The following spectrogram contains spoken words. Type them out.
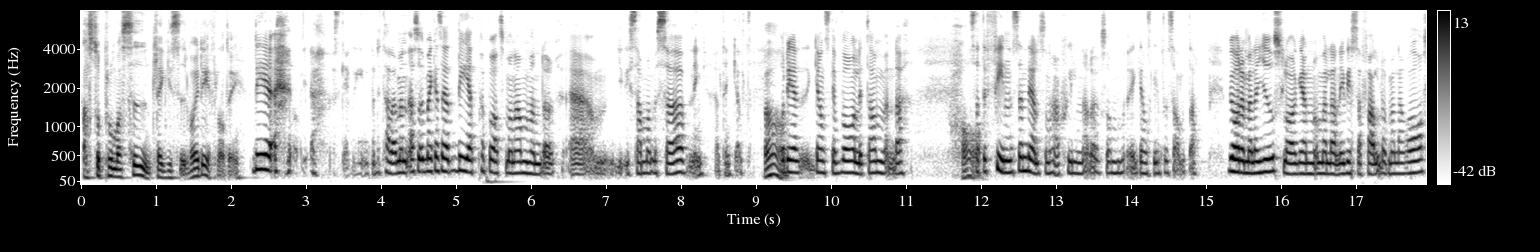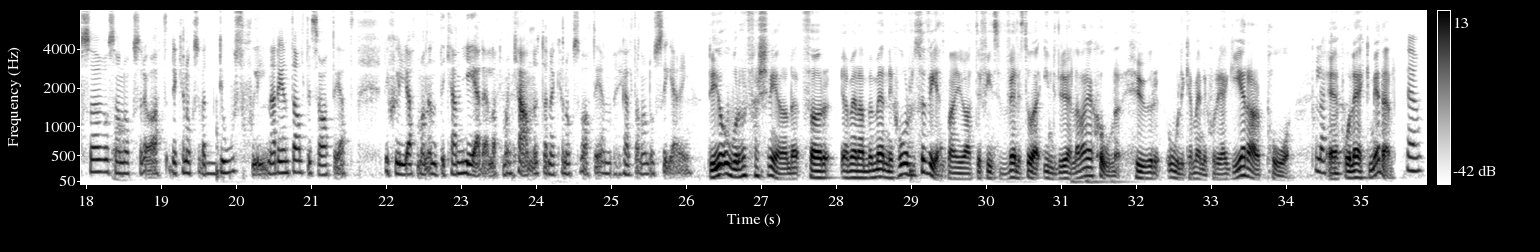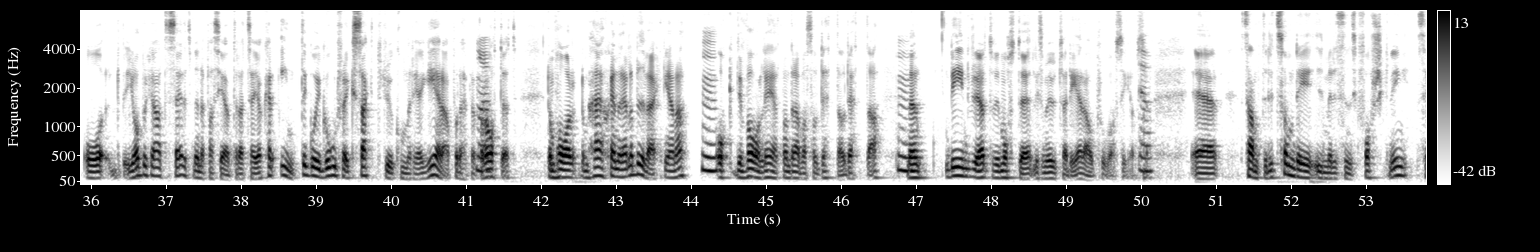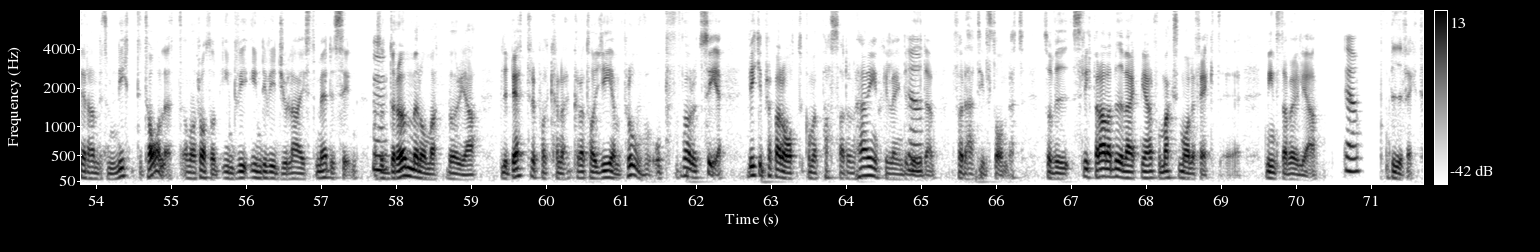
Azopromazin, plegicil, vad är det för någonting? Det jag ska gå in på detaljer, men alltså man kan säga att det är ett preparat som man använder ehm, i samband med sövning helt enkelt. Ah. Och det är ganska vanligt att använda. Jaha. Så att det finns en del sådana här skillnader som är ganska intressanta. Både mellan djurslagen och mellan, i vissa fall då, mellan raser och sen också då att det kan också vara dosskillnad. Det är inte alltid så att det, är att det skiljer att man inte kan ge det eller att man kan utan det kan också vara att det är en helt annan dosering. Det är ju oerhört fascinerande för jag menar med människor så vet man ju att det finns väldigt stora individuella variationer hur olika människor reagerar på, På läkemedel. eh, på läkemedel. Ja. Och jag brukar alltid säga det till mina patienter att jag kan inte gå i god för exakt hur du kommer reagera på det här preparatet. de har de här generella biverkningarna Mm. och det vanliga är att man drabbas av detta och detta. Men det är individuellt och vi måste liksom utvärdera och prova och se. Och så. Eh, samtidigt som det i medicinsk forskning sedan liksom 90-talet, om man pratar om indivi- individualized medicine, alltså drömmen om att börja bli bättre på att kunna, kunna ta genprov och förutse vilket preparat kommer passa den här enskilda individen för det här tillståndet. Så vi slipper alla biverkningar, får maximal effekt, eh, minsta möjliga Ja. bieffekt.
